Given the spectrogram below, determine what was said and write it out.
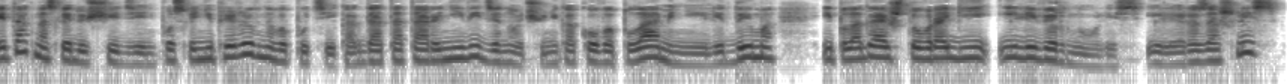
Итак, на следующий день, после непрерывного пути, когда татары, не видя ночью никакого пламени или дыма, и полагая, что враги или вернулись, или разошлись,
